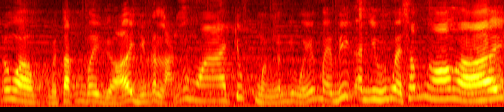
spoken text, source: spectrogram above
đúng không? Người ta cũng phải gửi những cái lẵng hoa chúc mừng anh Duy Nguyễn. Mày biết anh Duy Nguyễn mày sống ngon rồi.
